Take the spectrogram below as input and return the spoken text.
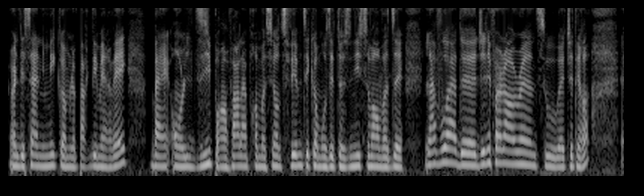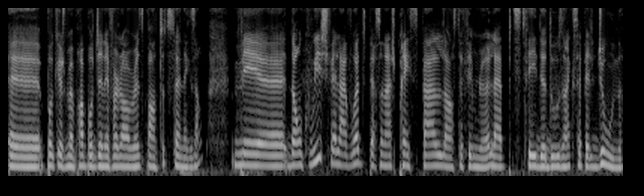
un dessin animé comme Le Parc des Merveilles, ben, on le dit pour en faire la promotion du film. Tu sais, comme aux États-Unis, souvent, on va dire la voix de Jennifer Lawrence ou etc. Euh, pas que je me prends pour Jennifer Lawrence, pas en tout, c'est un exemple. Mais, euh, donc oui, je fais la voix du personnage principal dans ce film-là, la petite fille de 12 ans qui s'appelle June.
